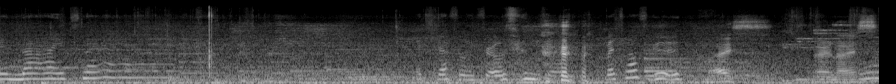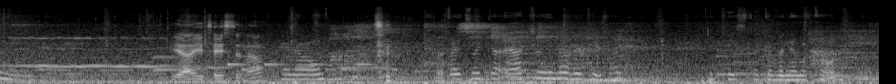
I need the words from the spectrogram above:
Midnight snack. It's definitely frozen, so, but it smells good. Nice. Very nice. Mm, Yeah, you taste it now? I know. but it's like a, actually never tastes like it tastes like a vanilla cone.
